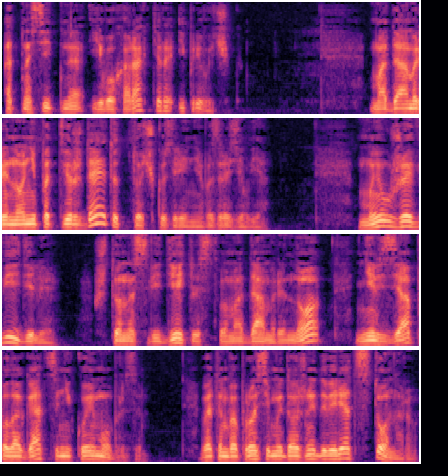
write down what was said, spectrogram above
относительно его характера и привычек. «Мадам Рено не подтверждает эту точку зрения», — возразил я. «Мы уже видели, что на свидетельство мадам Рено нельзя полагаться никоим образом. В этом вопросе мы должны доверять Стонеру.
